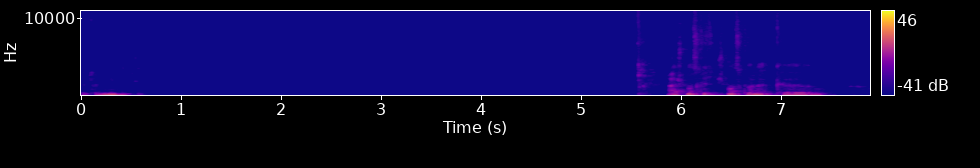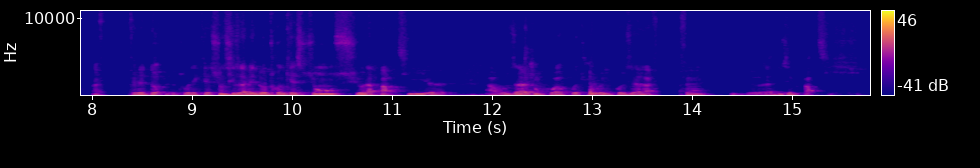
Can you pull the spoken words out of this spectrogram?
de taux d'humidité. je pense que je pense a, fait le tour des questions. Si vous avez d'autres questions sur la partie euh, arrosage, on pourrait, toujours les poser à la fin de la deuxième partie.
